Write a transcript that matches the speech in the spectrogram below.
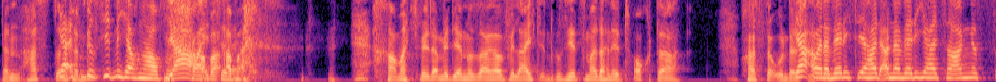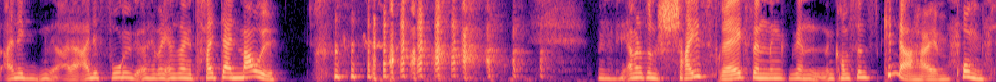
dann hast du ja es interessiert mich auch ein Haufen ja, Scheiße. aber, aber, aber ich will damit ja nur sagen, aber vielleicht interessiert's mal deine Tochter, was der Unterschied ja, aber dann ist. werde ich sie halt, dann werde ich halt sagen, dass eine eine Vogel, wenn ich sagen, jetzt halt dein Maul. Wenn du einfach so einen Scheiß fragst, dann, dann, dann kommst du ins Kinderheim. Punkt.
